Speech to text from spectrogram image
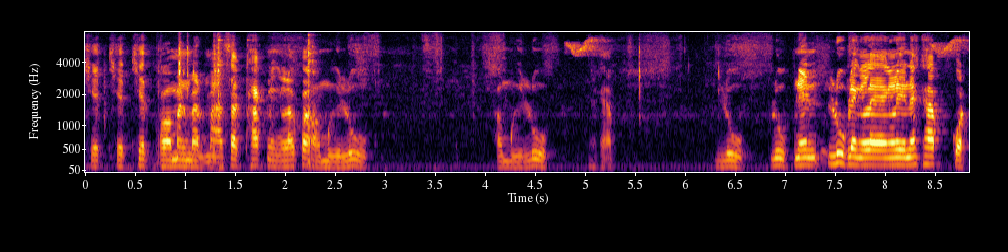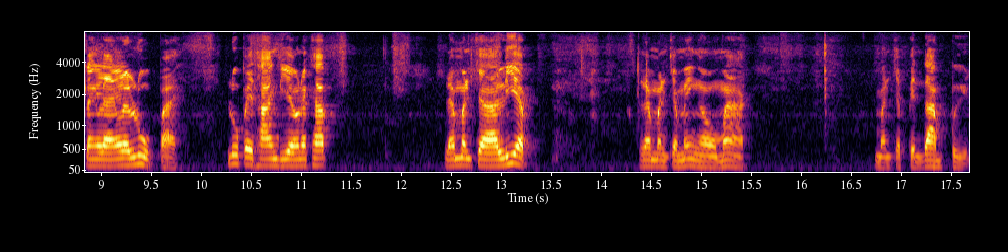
เช็ดเช็ดเช็ดพอมันหมาดมาสักพักหนึ่งแล้วก็เอามือลูบเอามือลูบนะครับลูบลูบเน้นลูบแรงๆเลยนะครับ กดแรงๆแล้วลูบไปลูบไปทางเดียวนะครับ แล้วมันจะเรียบ แล้วมันจะไม่เงามาก มันจะเป็นด้ามปืน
